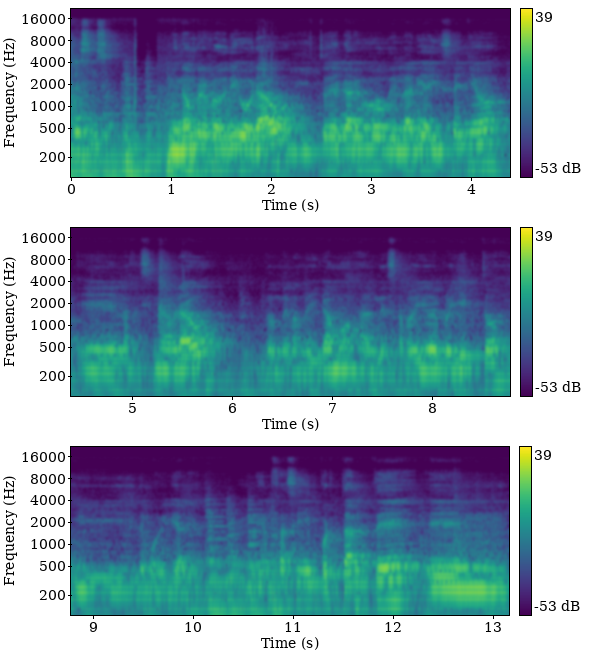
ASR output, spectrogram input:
preciso. Mi nombre es Rodrigo Bravo y estoy a cargo del área de diseño en la oficina Bravo, donde nos dedicamos al desarrollo de proyectos y de mobiliario. Un énfasis importante en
